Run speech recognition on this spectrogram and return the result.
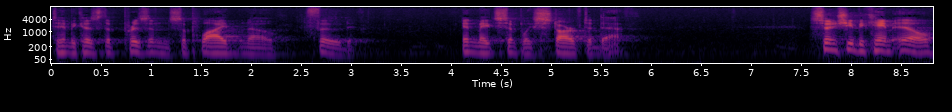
to him because the prison supplied no food. Inmates simply starved to death. Soon she became ill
